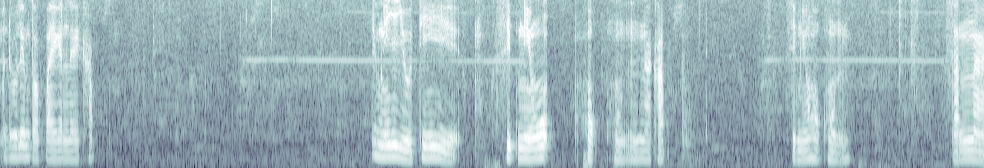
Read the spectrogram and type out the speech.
มาดูเล่มต่อไปกันเลยครับ เล่มนี้จะอยู่ที่ 10 นิ้ว 6 หุนนะครับ 10 นิ้ว 6 หุนสันหนา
